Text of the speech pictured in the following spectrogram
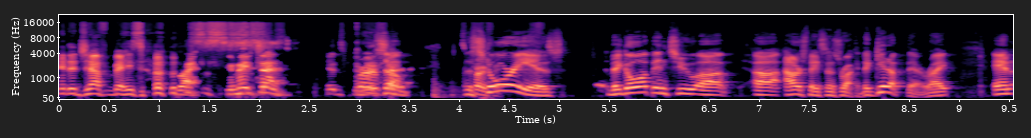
into Jeff Bezos. Right. It makes sense. It's perfect. So sense. the perfect. story is they go up into uh, uh, outer space in this rocket. They get up there, right? And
